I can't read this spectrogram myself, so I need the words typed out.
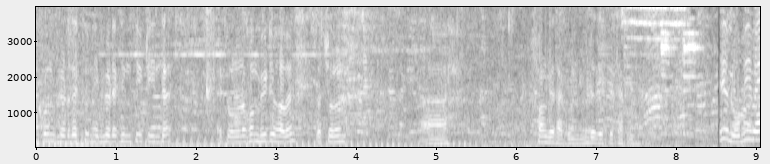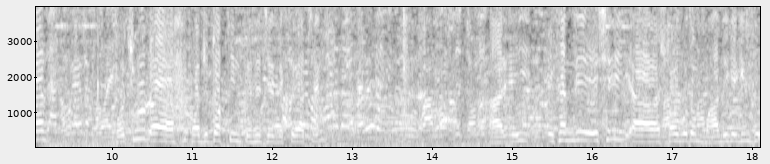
থাকুন ভিডিও দেখুন, এই ভিডিওটা কিন্তু ইন্টার একটু অন্যরকম ভিডিও হবে। তো চলুন সঙ্গে থাকুন, ভিডিও দেখতে থাকুন। রবিবার প্রচুর পর্যটক কিন্তু এসেছে, দেখতে পাচ্ছেন। আর এই, এখান দিয়ে এসেই সর্বপ্রথম মা দিকে কিন্তু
